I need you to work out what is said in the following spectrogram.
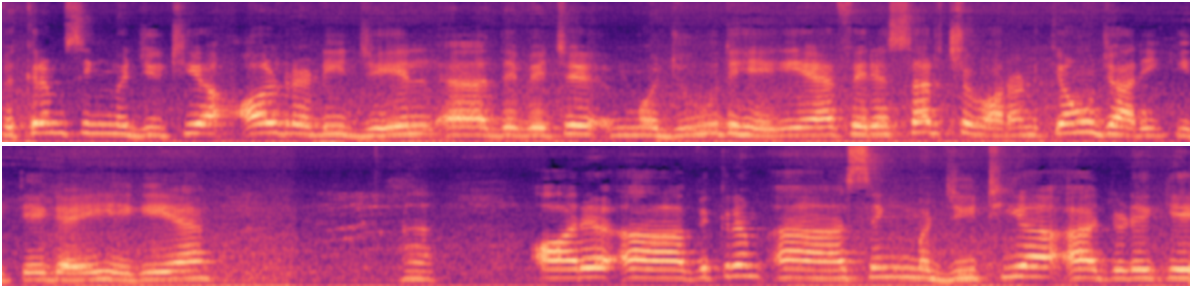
ਵਿਕਰਮ ਸਿੰਘ ਮਜੀਠੀਆ ਆਲਰੇਡੀ ਜੇਲ੍ਹ ਦੇ ਵਿੱਚ ਮੌਜੂਦ ਹੈਗੇ ਆ। ਫਿਰ ਇਹ ਸਰਚ ਵਾਰੰਟ ਕਿਉਂ ਜਾਰੀ ਕੀਤੇ ਗਏ ਹੈਗੇ ਆ? ਔਰ ਵਿਕਰਮ ਸਿੰਘ ਮਜੀਠੀਆ ਜਿਹੜੇ ਕਿ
